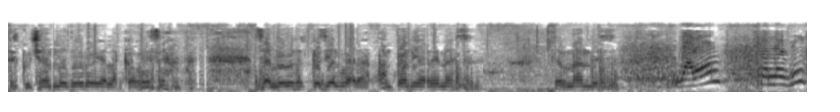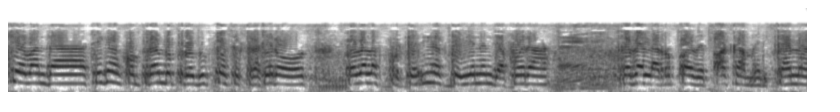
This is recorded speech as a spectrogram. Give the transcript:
Escuchando duro y a la cabeza. Saludos especial para Antonio Arenas Hernández. Garón, se los dije, banda. Sigan comprando productos extranjeros. Todas las porquerías que vienen de afuera. Toda la ropa de paca americana.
